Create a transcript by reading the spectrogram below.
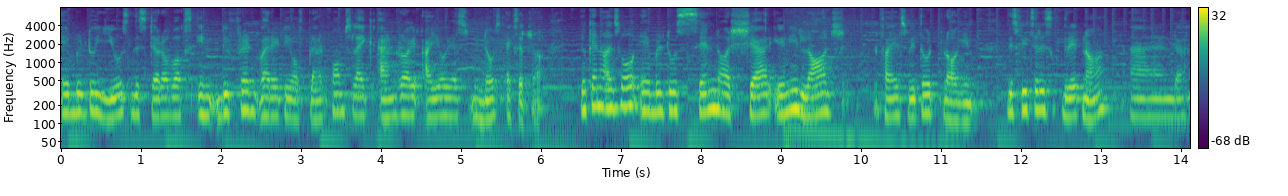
able to use this terabox in different variety of platforms like android ios windows etc you can also able to send or share any large files without login. This feature is great now and uh,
